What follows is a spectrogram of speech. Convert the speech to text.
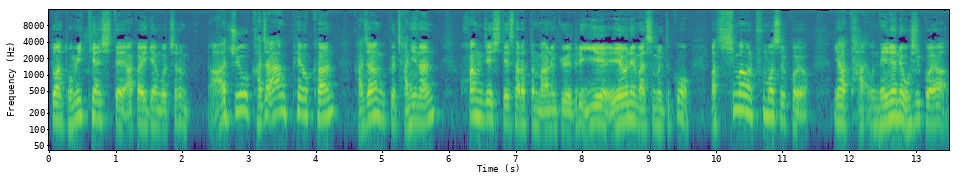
또한 도미티안 시대, 아까 얘기한 것처럼 아주 가장 폐역한, 가장 그 잔인한 황제 시대에 살았던 많은 교회들이 이 예언의 말씀을 듣고 막 희망을 품었을 거예요. 야, 다, 내년에 오실 거야.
